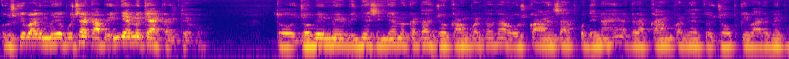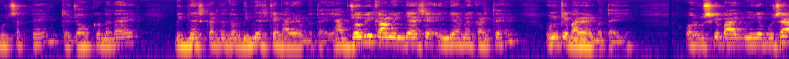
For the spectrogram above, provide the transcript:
उसके बाद मुझे पूछा कि आप इंडिया में क्या करते हो? तो जो भी मैं बिज़नेस इंडिया में करता था जो काम करता था, उसका आंसर आपको देना है। अगर आप काम करते हैं तो जॉब के बारे में पूछ सकते हैं। तो जॉब के बताए बिज़नेस करते हैं तो बिज़नेस के बारे में बताइए। आप जो भी काम इंडिया से इंडिया में करते हैं, उनके बारे में बताइए। और उसके बाद मुझे पूछा,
